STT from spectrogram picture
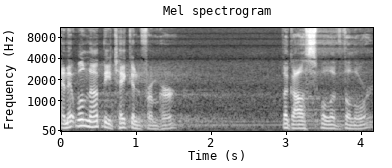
and it will not be taken from her. The Gospel of the Lord.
